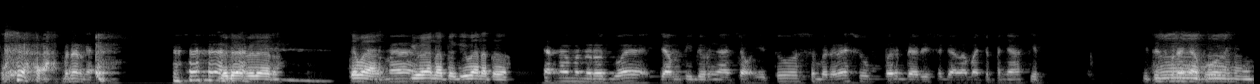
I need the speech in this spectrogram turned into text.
bener nggak? bener bener. Coba karena, gimana tuh gimana tuh? Karena menurut gue jam tidur ngaco itu sebenarnya sumber dari segala macam penyakit. Itu sebenarnya nggak hmm, boleh. Hmm.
